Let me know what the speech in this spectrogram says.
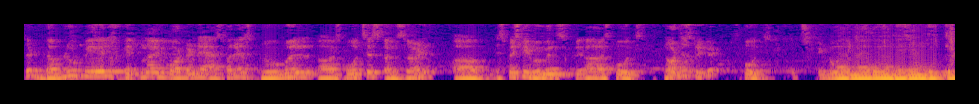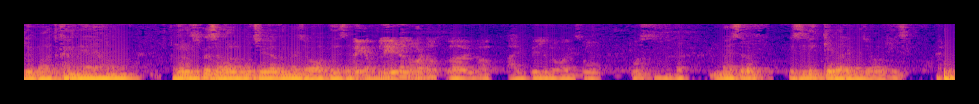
Sir, WPL कितना important है as far as global uh, sports is concerned, uh, especially women's uh, sports, not just cricket, sports. In यार मैं तो लीग के लिए बात करने आया हूँ। अगर उस पर सवाल पूछेगा तो मैं जवाब दे सकता हूँ। uh, उस मैं सिर्फ़ इस लीग के बारे में जवाब दे सकता हूँ।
